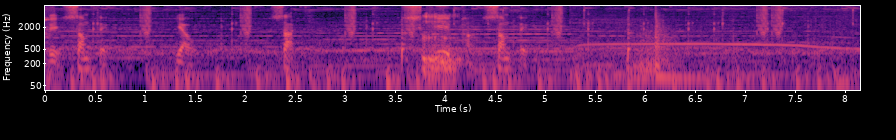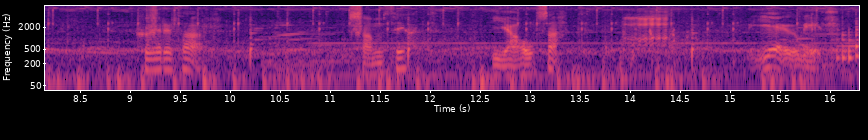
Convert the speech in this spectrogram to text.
Ég vil. Samþykkt. Já. Satt. Skipan. Samþykkt. Hver er þar? Samþygt? Já, satt. Ég vil.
